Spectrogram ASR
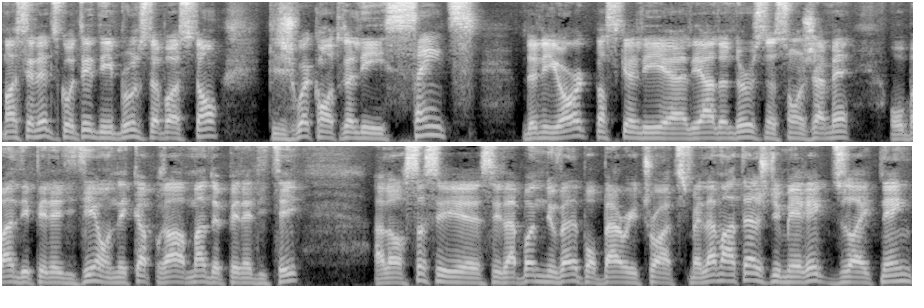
mentionnait du côté des Bruins de Boston qu'il jouait contre les Saints de New York parce que les, les Islanders ne sont jamais au banc des pénalités. On écope rarement de pénalités. Alors ça, c'est la bonne nouvelle pour Barry Trotz. Mais l'avantage numérique du Lightning,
